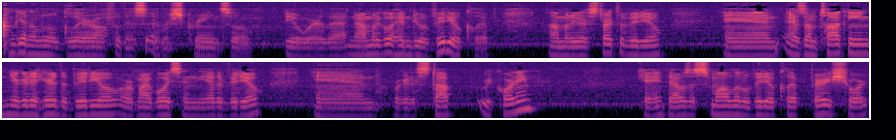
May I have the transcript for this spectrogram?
I'm getting a little glare off of this other screen, so be aware of that. Now I'm going to go ahead and do a video clip. I'm going to go start the video, and as I'm talking, you're going to hear the video or my voice in the other video, and we're going to stop recording. Okay, that was a small little video clip, very short,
